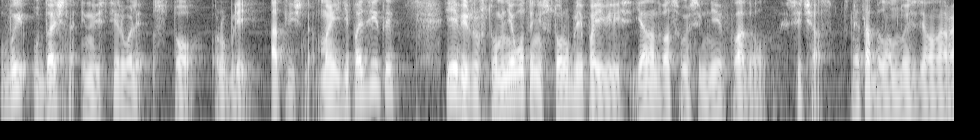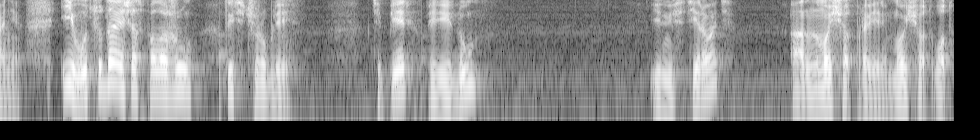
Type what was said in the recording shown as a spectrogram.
Вы удачно инвестировали 100 рублей. Отлично. Мои депозиты. Я вижу, что у меня вот они 100 рублей появились. Я на 28 дней вкладывал сейчас. Это было мной сделано ранее. И вот сюда я сейчас положу 1000 рублей. Теперь перейду. Инвестировать. А, на мой счет проверим. Мой счет. Вот,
